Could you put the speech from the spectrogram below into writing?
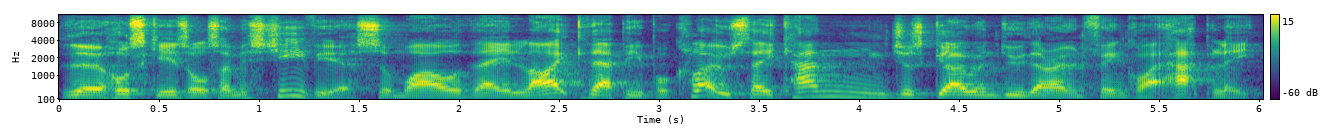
The Husky is also mischievous, and while they like their people close, they can just go and do their own thing quite happily.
